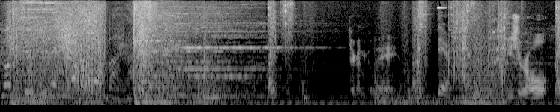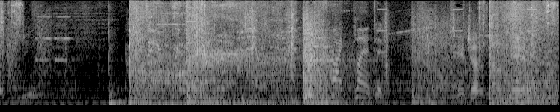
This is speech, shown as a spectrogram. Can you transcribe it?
Your duty is not over. They're gonna go A. There. Use your ult. Spike planted. Sage has no kid.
